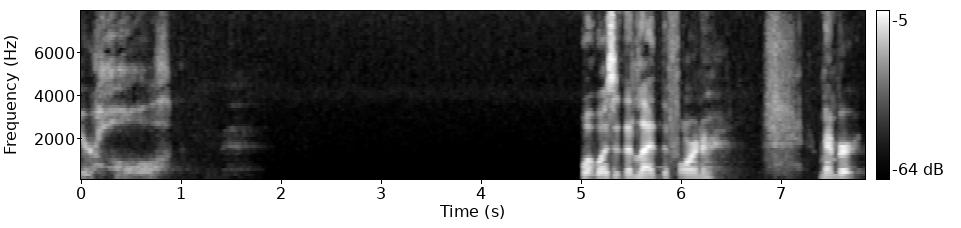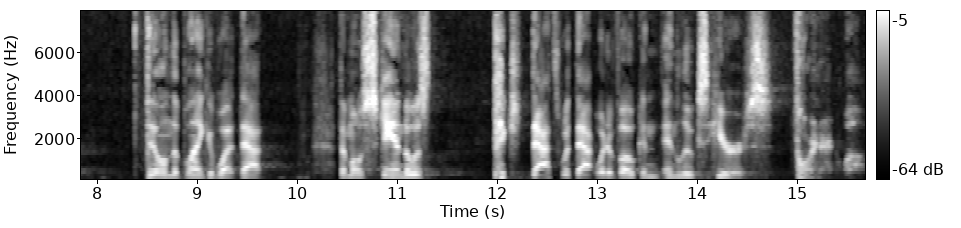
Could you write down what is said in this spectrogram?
You're whole. What was it that led the foreigner? Remember, fill in the blank of what that, the most scandalous picture, that's what that would evoke in, in Luke's hearers. Foreigner. Well,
